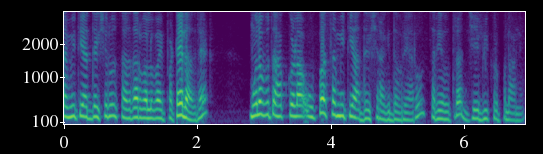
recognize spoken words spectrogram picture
ಸಮಿತಿಯ ಅಧ್ಯಕ್ಷರು ಸರ್ದಾರ್ ವಲ್ಲಭಾಯ್ ಪಟೇಲ್ ಆದರೆ ಮೂಲಭೂತ ಹಕ್ಕುಗಳ ಉಪಸಮಿತಿಯ ಅಧ್ಯಕ್ಷರಾಗಿದ್ದವರು ಯಾರು? ಸರಿಯಾದ ಉತ್ತರ, J B Kripalani.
